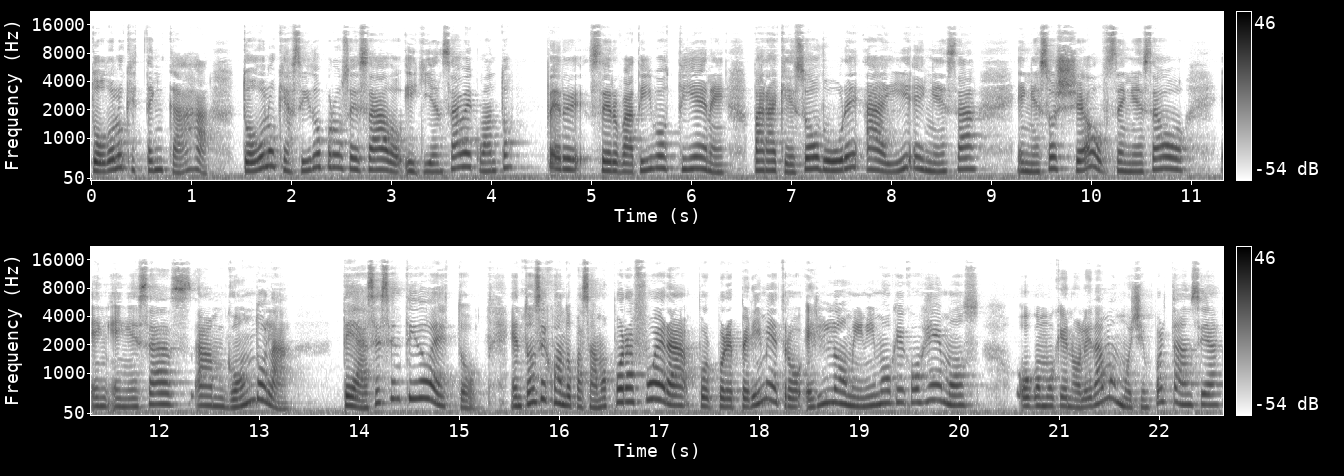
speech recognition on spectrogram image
todo lo que está en caja, todo lo que ha sido procesado y quién sabe cuántos preservativos tiene para que eso dure ahí en, esa, en esos shelves, en, en, esas góndolas. ¿Te hace sentido esto? Entonces cuando pasamos por afuera, por, por el perímetro, es lo mínimo que cogemos o como que no le damos mucha importancia.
